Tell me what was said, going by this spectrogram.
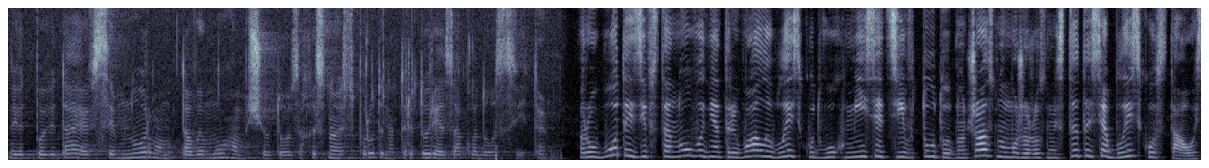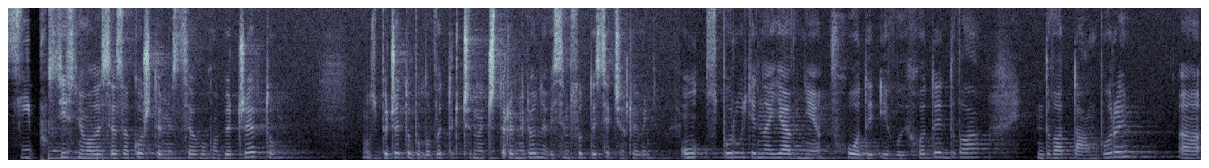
не відповідає всім нормам та вимогам щодо захисної споруди на території закладу освіти. Роботи зі встановлення тривали близько двох місяців. Тут одночасно може розміститися близько ста осіб. Здійснювалися за кошти місцевого бюджету. Ну, З бюджету було витрачено 4 мільйони 800 тисяч гривень. У споруді наявні входи і виходи два, два тамбури, е,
